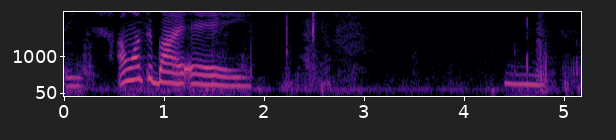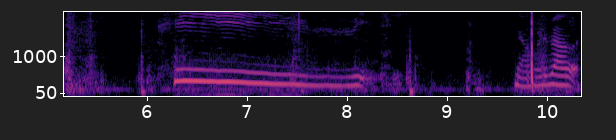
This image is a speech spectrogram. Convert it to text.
the. I want to buy a. TV. No, what about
